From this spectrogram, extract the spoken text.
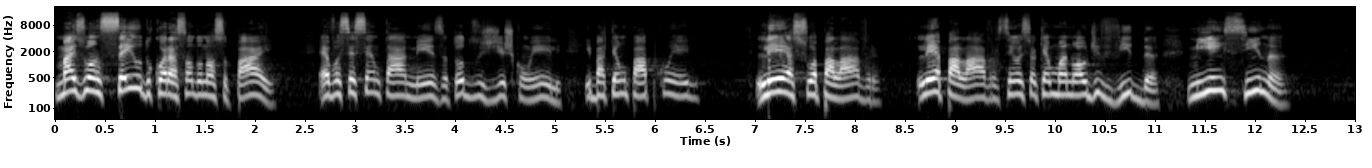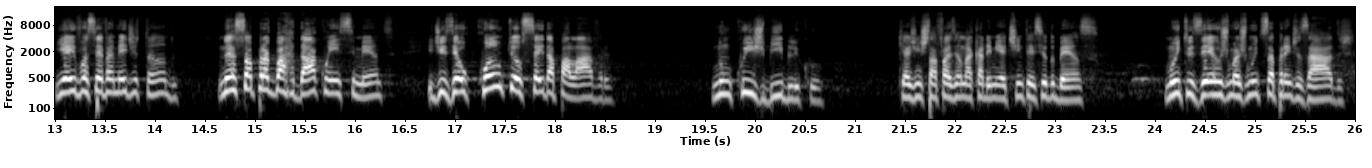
Mas o anseio do coração do nosso Pai é você sentar à mesa todos os dias com Ele e bater um papo com Ele. Ler a Sua palavra. Lê a palavra. Senhor, isso aqui é um manual de vida. Me ensina. E aí você vai meditando. Não é só para guardar conhecimento e dizer o quanto eu sei da palavra. Num quiz bíblico que a gente está fazendo na Academia Tim tem sido benção. Muitos erros, mas muitos aprendizados.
